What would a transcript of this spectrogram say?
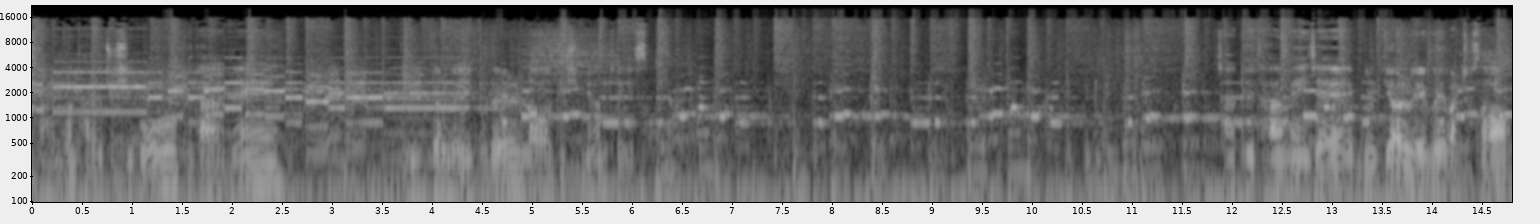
자, 한번 다려주시고, 그 다음에 물결 웨이브를 넣어주시면 되겠습니다. 자, 그 다음에 이제 물결 웨이브에 맞춰서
